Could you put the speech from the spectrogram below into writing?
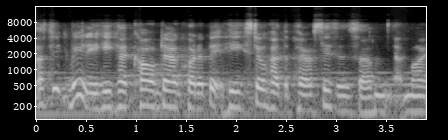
I think really he had calmed down quite a bit. He still had the pair of scissors um, at my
